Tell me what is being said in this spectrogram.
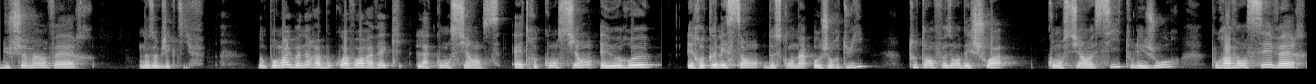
du chemin vers nos objectifs. Donc pour moi, le bonheur a beaucoup à voir avec la conscience. Être conscient et heureux et reconnaissant de ce qu'on a aujourd'hui, tout en faisant des choix conscients aussi tous les jours pour avancer vers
